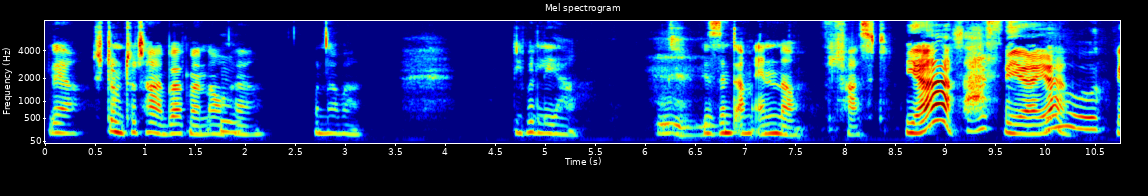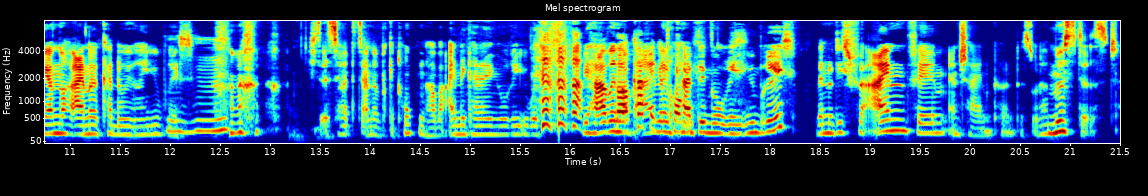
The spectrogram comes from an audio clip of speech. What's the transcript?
Ja, stimmt total. Birdman auch, mhm. ja. Wunderbar. Liebe Lea, mhm. wir sind am Ende. Fast. Ja. Fast. Ja, ja. Uh. Wir haben noch eine Kategorie übrig. Mhm. Es hört jetzt an, ob ich getrunken habe. Eine Kategorie übrig. Wir haben noch eine getrunken. Kategorie übrig. Wenn du dich für einen Film entscheiden könntest oder müsstest,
